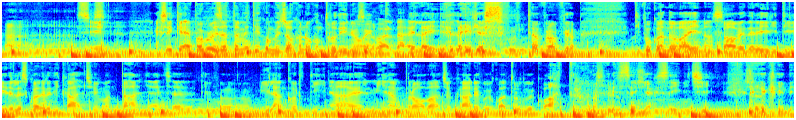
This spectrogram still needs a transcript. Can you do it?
Uh, sì. sì. Eh sì, che è proprio esattamente come giocano contro di noi, esatto. guarda, e l'hai, l'hai, riassunta proprio tipo quando vai, non so, a vedere i ritiri delle squadre di calcio in montagna, cioè tipo Milan Cortina e il Milan prova a giocare col 4-2-4 e segna 16. Certo. quindi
